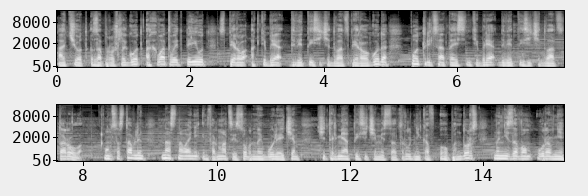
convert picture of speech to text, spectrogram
Отчет за прошлый год охватывает период с 1 октября 2021 года по 30 сентября 2022 он составлен на основании информации, собранной более чем четырьмя тысячами сотрудников Open Doors на низовом уровне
